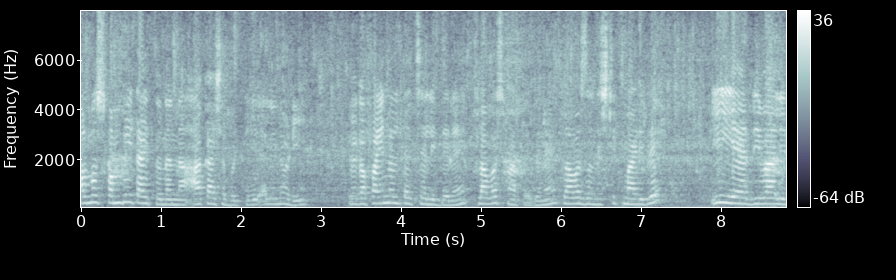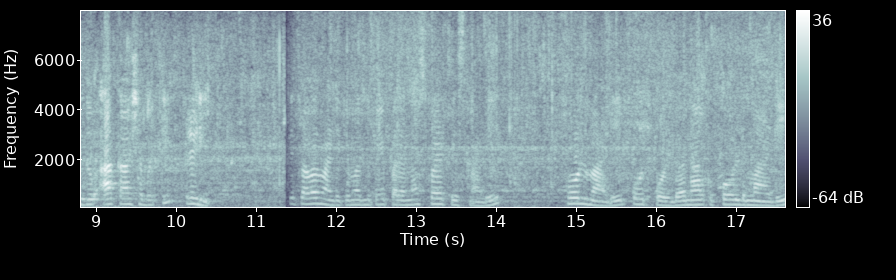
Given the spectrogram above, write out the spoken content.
ಆಲ್ಮೋಸ್ಟ್ ಕಂಪ್ಲೀಟ್ ಆಯಿತು ನನ್ನ ಆಕಾಶ ಬಟ್ಟಿ. ಅಲ್ಲಿ ನೋಡಿ ಇವಾಗ ಫೈನಲ್ ಟಚ್ ಅಲ್ಲಿ ಇದ್ದೇನೆ. ಫ್ಲವರ್ಸ್ ಮಾಡ್ತಾ ಇದ್ದೇನೆ. ಫ್ಲವರ್ಸ್ ಒಂದು ಸ್ಟಿಕ್ ಮಾಡಿದರೆ ಈ ದಿವಾಲಿದು ಆಕಾಶ ಬಟ್ಟಿ ರೆಡಿ ಫ್ಲವರ್ ಮಾಡಲಿಕ್ಕೆ ಮೊದಲು ಪೇಪರನ್ನು ಸ್ಕ್ವೇರ್ ಪೀಸ್ ಮಾಡಿ ಫೋಲ್ಡ್ ಮಾಡಿ ಫೋರ್ ಫೋಲ್ಡ್ ನಾಲ್ಕು ಫೋಲ್ಡ್ ಮಾಡಿ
